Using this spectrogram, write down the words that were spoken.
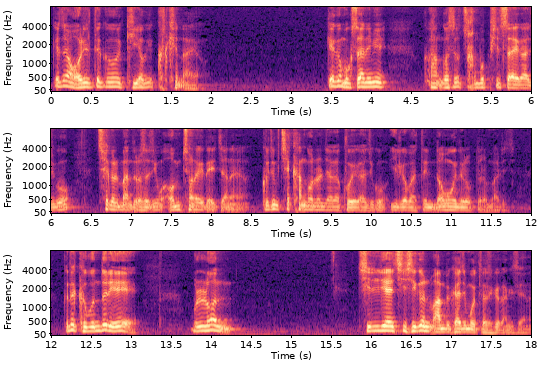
그래서 어릴 때 그 기억이 그렇게 나요. 그러니까 그 목사님이 한 것을 전부 필사해가지고 책을 만들어서 지금 엄청나게 돼 있잖아요. 그중 책 한 권을 제가 구해가지고 읽어봤더니 너무 은혜롭더란 말이죠. 근데 그분들이 물론 진리의 지식은 완벽하지 못해서 그 당시에는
